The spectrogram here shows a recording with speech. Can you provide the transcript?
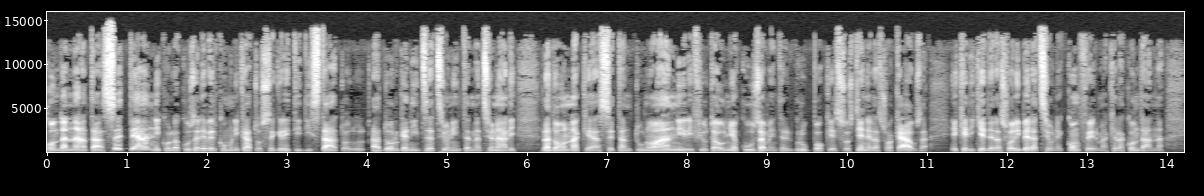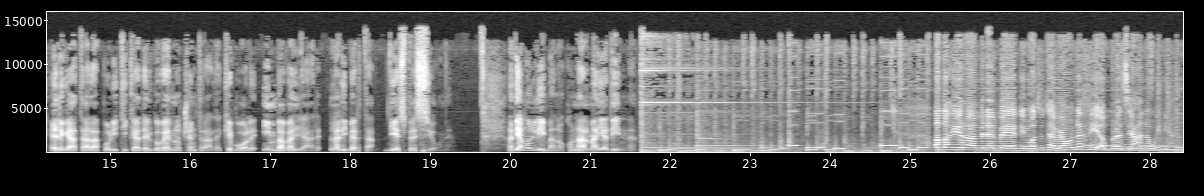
condannata a sette anni con l'accusa di aver comunicato segreti di Stato ad organizzazioni internazionali. La donna, che ha 71 anni, rifiuta ogni accusa, mentre il gruppo che sostiene la sua causa e che richiede la sua liberazione conferma che la condanna è legata alla politica del governo centrale che vuole imbavagliare la libertà di espressione. Andiamo in Libano con Al Mayadin. الظهيرة من الميادين وتتابعون في أبرز عناوينها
